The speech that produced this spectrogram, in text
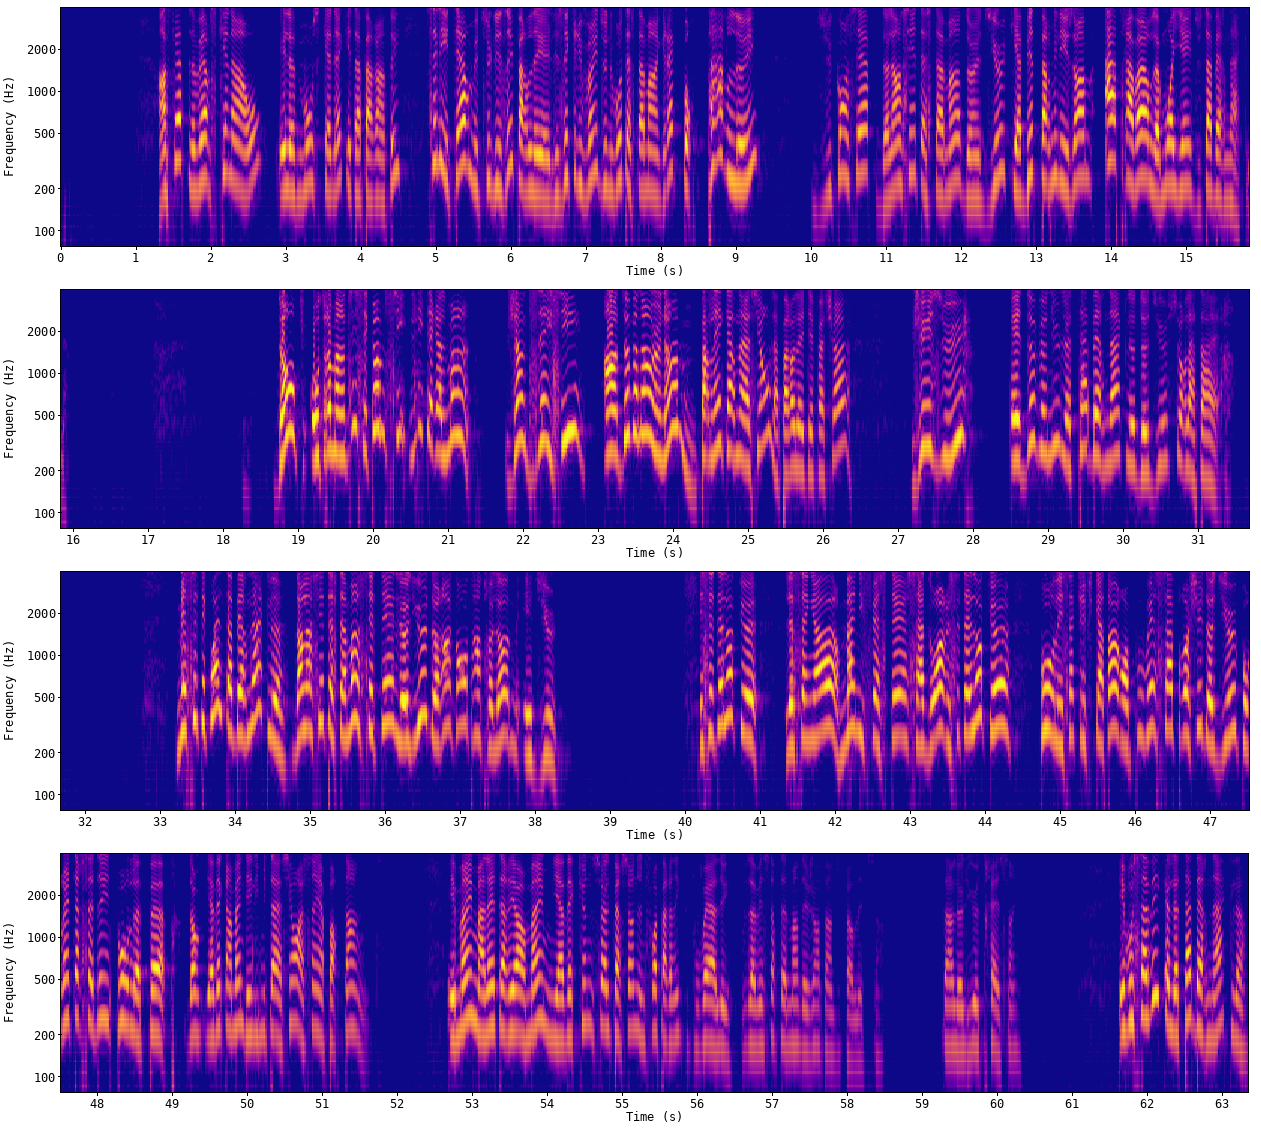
En fait, le verbe skenao et le mot skene qui est apparenté, c'est les termes utilisés par les, les, écrivains du Nouveau Testament grec pour parler du concept de l'Ancien Testament d'un Dieu qui habite parmi les hommes à travers le moyen du tabernacle. Donc, autrement dit, c'est comme si, littéralement, Jean disait ici, en devenant un homme par l'incarnation, la parole a été faite chair, Jésus est devenu le tabernacle de Dieu sur la terre. Mais c'était quoi le tabernacle? Dans l'Ancien Testament, c'était le lieu de rencontre entre l'homme et Dieu. Et c'était là que le Seigneur manifestait sa gloire. Et c'était là que, pour les sacrificateurs, on pouvait s'approcher de Dieu pour intercéder pour le peuple. Donc, il y avait quand même des limitations assez importantes. Et même à l'intérieur même, il n'y avait qu'une seule personne une fois par année qui pouvait aller. Vous avez certainement déjà entendu parler de ça, dans le lieu très saint. Et vous savez que le tabernacle,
